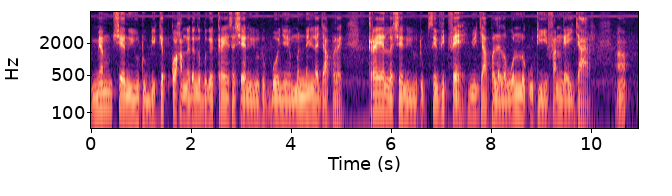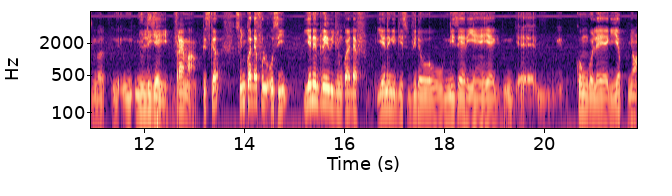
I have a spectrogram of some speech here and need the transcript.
même chaîne YouTube bi képp koo xam ne da nga bëgg créer sa chaîne YouTube boo ñëwee mën nañ la jàppale. Créer la chaîne YouTube c'est vite fait. Ñu jàppale la won la outils yi fan ngay jaar ah nga ñu liggéey vraiment. Puisque suñ ko deful aussi yeneen réew yi ñu ngi koy def. Yéen a ngi gis vidéo nigérien yeeg congolais yeeg yëpp ñoo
